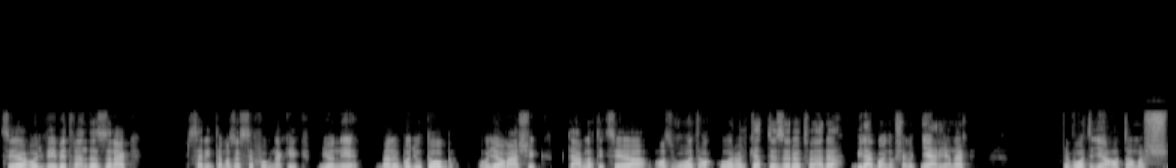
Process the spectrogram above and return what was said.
cél, hogy VB-t rendezzenek, szerintem az össze fog nekik jönni előbb vagy utóbb. Ugye a másik távlati cél az volt akkor, hogy 2050-re világbajnokságot nyerjenek. Volt egy ilyen hatalmas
